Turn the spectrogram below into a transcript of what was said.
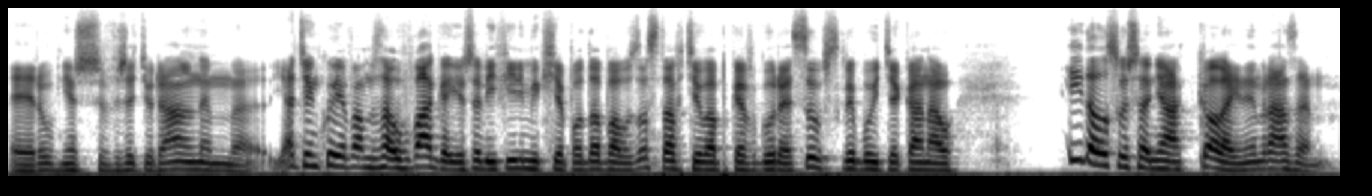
e, również w życiu realnym. E, Ja dziękuję wam za uwagę, jeżeli filmik się podobał, zostawcie łapkę w górę, subskrybujcie kanał i do usłyszenia kolejnym razem.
